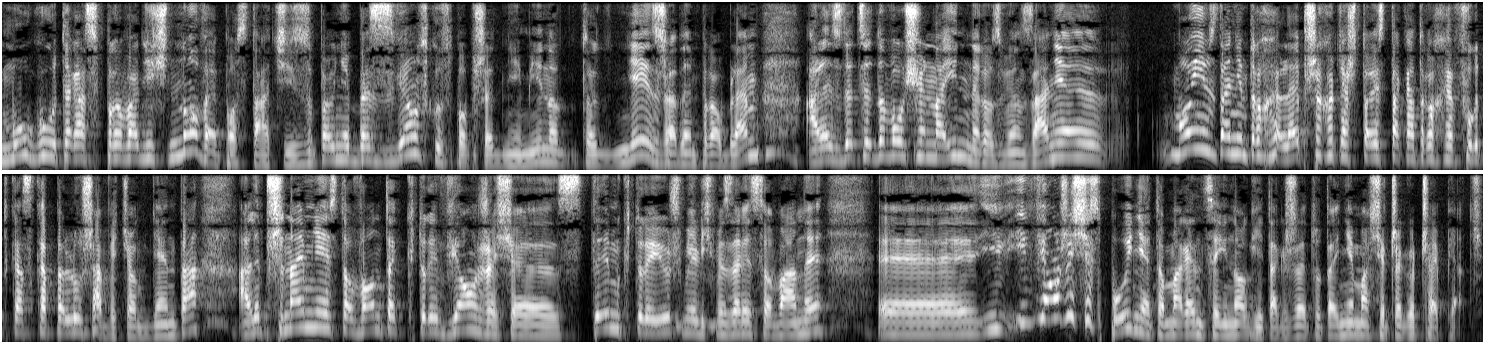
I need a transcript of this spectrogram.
mógł teraz wprowadzić nowe postaci, zupełnie bez związku z poprzednimi, no to nie jest żaden problem, ale zdecydował się na inne rozwiązanie, moim zdaniem trochę lepsze, chociaż to jest taka trochę furtka z kapelusza wyciągnięta, ale przynajmniej jest to wątek, który wiąże się z tym, który już mieliśmy zarysowany yy, i, wiąże się spójnie, to ma ręce i nogi, także tutaj nie ma się czego czepiać.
